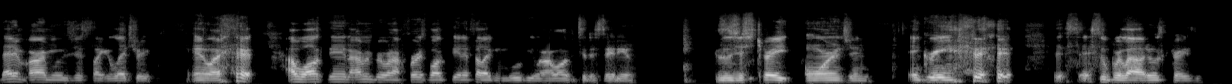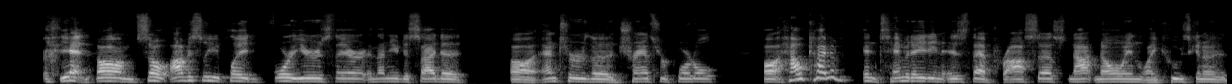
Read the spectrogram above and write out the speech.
that environment was just like electric. And like I walked in, I remember when I first walked in, it felt like a movie when I walked into the stadium. Because it was just straight orange and and green. it's, it's super loud. It was crazy. yeah. Um. So obviously you played four years there, and then you decide to uh, enter the transfer portal. Uh, how kind of intimidating is that process? Not knowing like who's gonna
